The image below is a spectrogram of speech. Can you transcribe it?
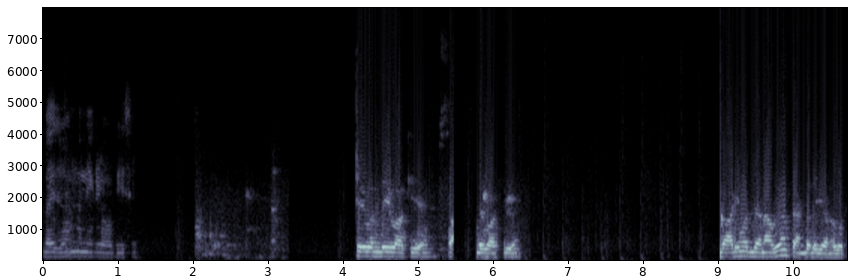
भाई जोन में निकलो अभी से। छह बंदे ही बाकी है, सात बंदे बाकी है। गाड़ी मत लेना होगा पैंडल ही जाना होगा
